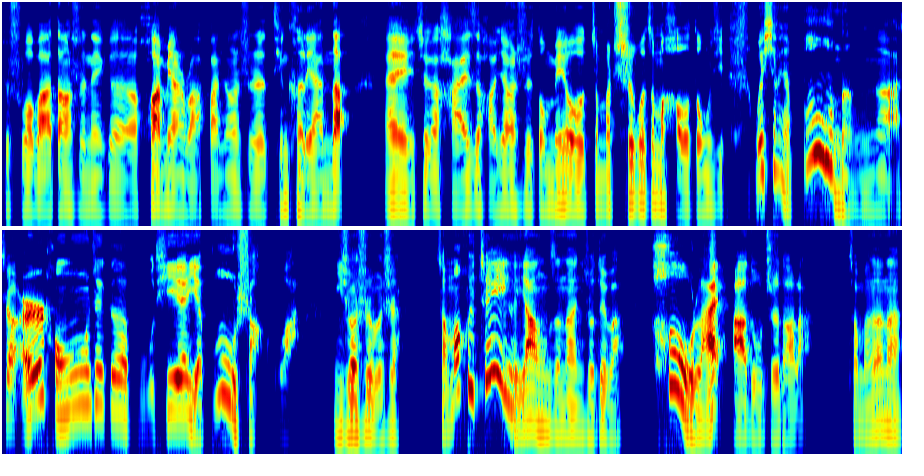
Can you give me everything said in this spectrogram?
就说吧，当时那个画面吧，反正是挺可怜的。哎，这个孩子好像是都没有怎么吃过这么好的东西。我想想，不能啊，这儿童这个补贴也不少啊，你说是不是？怎么会这个样子呢？你说对吧？后来阿杜知道了，怎么了呢？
